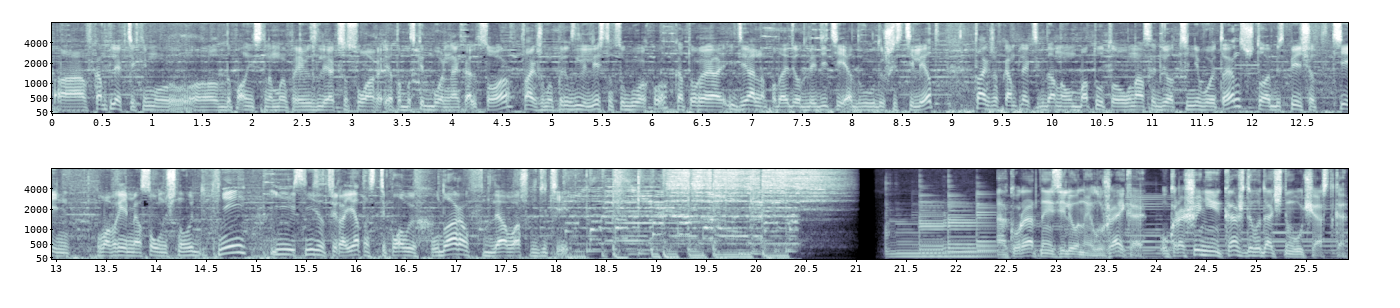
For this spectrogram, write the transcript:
А, в комплекте к нему э, дополнительно мы привезли аксессуар, это баскетбольное кольцо. Также мы привезли лестницу-горку, которая идеально подойдет для детей от 2 до 6 лет. Также в комплекте к данному батуту у нас идет теневой тент, что обеспечит тень во время солнечных дней и снизит вероятность тепловых ударов для ваших детей. Аккуратная зеленая лужайка – украшение каждого дачного участка.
